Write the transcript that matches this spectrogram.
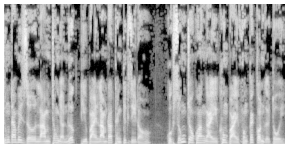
Chúng ta bây giờ làm trong nhà nước Thì phải làm ra thành tích gì đó. Cuộc sống cho qua ngày không phải phong cách con người tôi.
